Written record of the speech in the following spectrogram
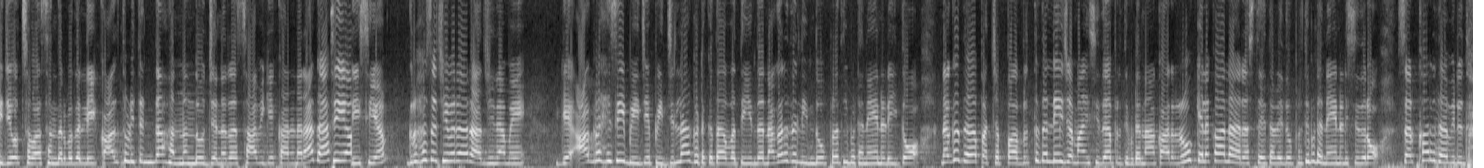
ವಿಜಯೋತ್ಸವ ಸಂದರ್ಭದಲ್ಲಿ ಕಾಲ್ತುಳಿತದಿಂದ ಹನ್ನೊಂದು ಜನರ ಸಾವಿಗೆ ಕಾರಣರಾದ ಸಿಎಂ, ಡಿಸಿಎಂ ಗೃಹ ಸಚಿವರ ರಾಜೀನಾಮೆ. ಗೆ ಆಗ್ರಹಿಸಿ ಬಿಜೆಪಿ ಜಿಲ್ಲಾ ಘಟಕದ ವತಿಯಿಂದ ನಗರದಲ್ಲಿಂದು ಪ್ರತಿಭಟನೆ ನಡೆಯಿತು. ನಗರದ ಪಚ್ಚಪ್ಪ ವೃತ್ತದಲ್ಲಿ ಜಮಾಯಿಸಿದ ಪ್ರತಿಭಟನಾಕಾರರು ಕೆಲಕಾಲ ರಸ್ತೆ ತಡೆದು ಪ್ರತಿಭಟನೆ ನಡೆಸಿದರು. ಸರ್ಕಾರದ ವಿರುದ್ಧ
